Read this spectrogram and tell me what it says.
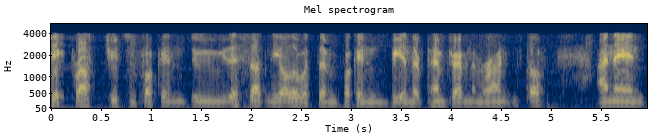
take prostitutes and fucking do this, that, and the other with them, fucking being their pimp, driving them around and stuff. And then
